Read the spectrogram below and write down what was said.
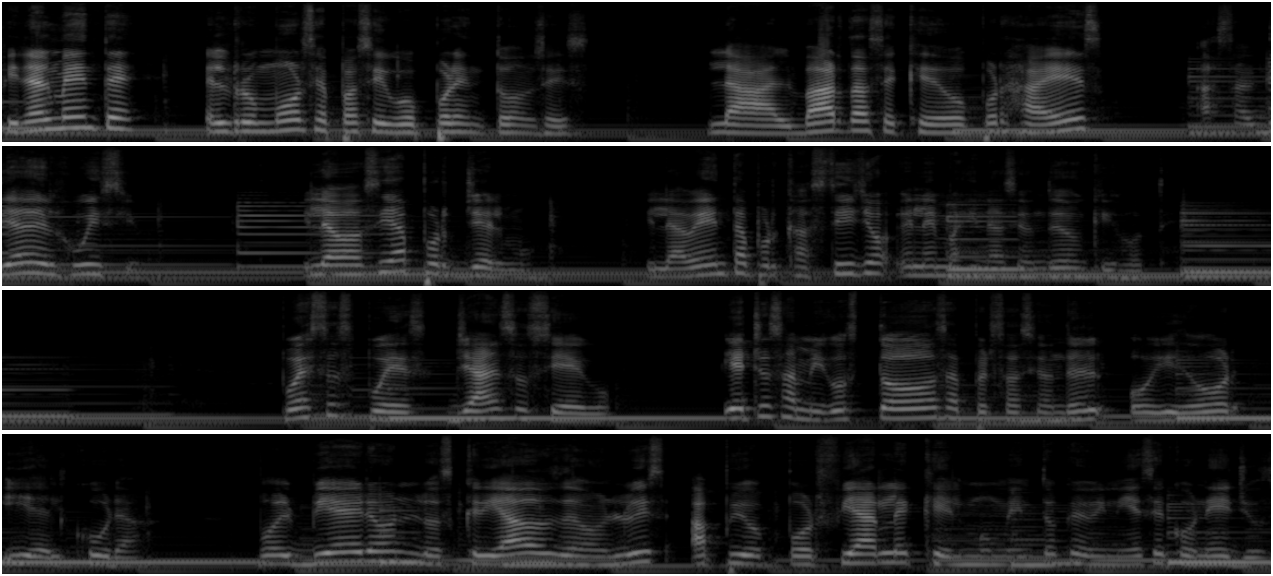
Finalmente, el rumor se apaciguó por entonces, la albarda se quedó por Jaez hasta el día del juicio, y la vacía por Yelmo, y la venta por Castillo en la imaginación de Don Quijote. Puestos pues ya en sosiego, y hechos amigos todos a persuasión del oidor y del cura, volvieron los criados de don Luis a porfiarle que el momento que viniese con ellos,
